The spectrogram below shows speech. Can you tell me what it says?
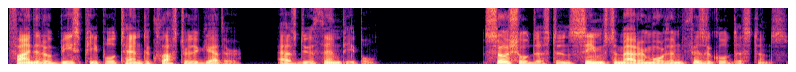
find that obese people tend to cluster together, as do thin people. Social distance seems to matter more than physical distance.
